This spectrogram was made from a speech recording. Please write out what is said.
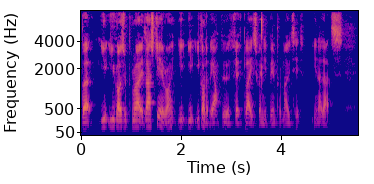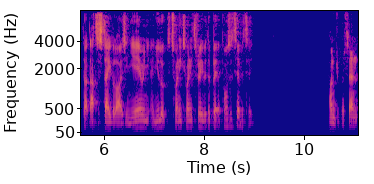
But you, you guys were promoted last year, right? You, you, you got to be happy with fifth place when you've been promoted. You know that's that that's a stabilising year, and, and you look to 2023 with a bit of positivity. Hundred uh, percent.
